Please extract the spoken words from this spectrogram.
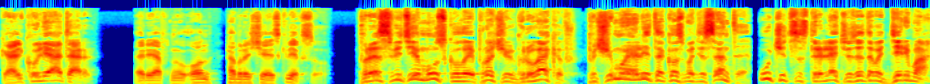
«Калькулятор!» — рявкнул он, обращаясь к Вексу. «Просвети мускулы и прочих груваков, почему элита космодесанта учится стрелять из этого дерьма?»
